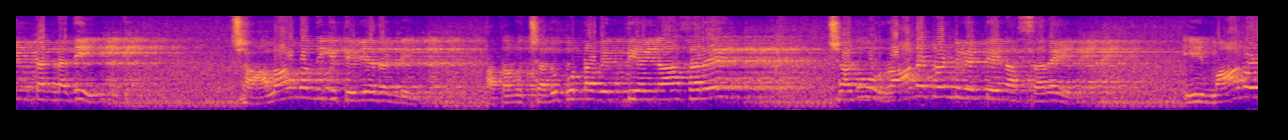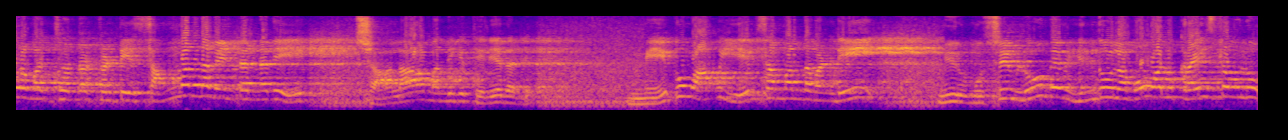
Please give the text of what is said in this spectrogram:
ఏంటన్నది చాలా మందికి తెలియదండి. అతను చదువుకున్న వ్యక్తి అయినా సరే చదువు రానటువంటి వ్యక్తి అయినా సరే ఈ మానవుల మధ్య ఉన్నటువంటి సంబంధం ఏంటన్నది చాలా మందికి తెలియదండి. మీకు మాకు ఏం సంబంధం అండి మీరు ముస్లింలు మేము హిందువులము వాళ్ళు క్రైస్తవులు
